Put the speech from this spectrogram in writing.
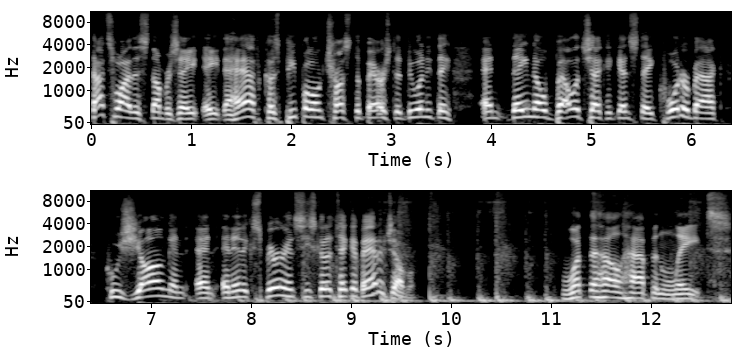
That's why this number's eight, eight and a half, because people don't trust the Bears to do anything, and they know Belichick against a quarterback who's young and, and, and inexperienced. He's going to take advantage of him. What the hell happened late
